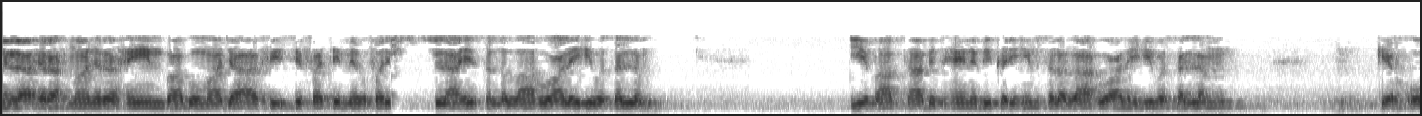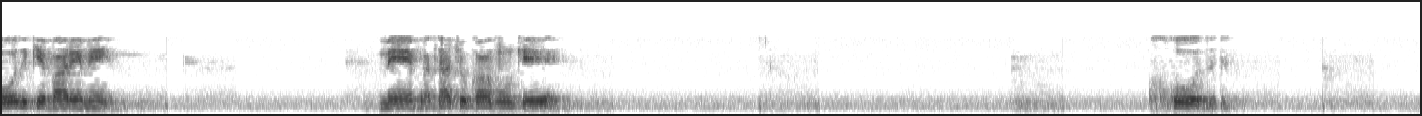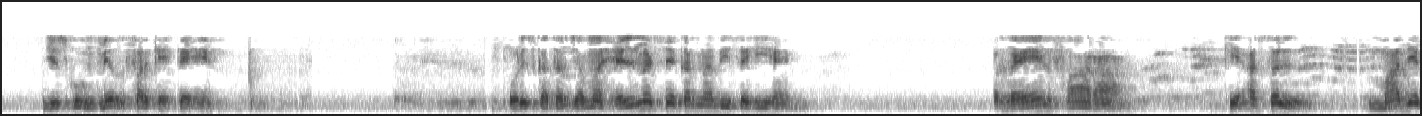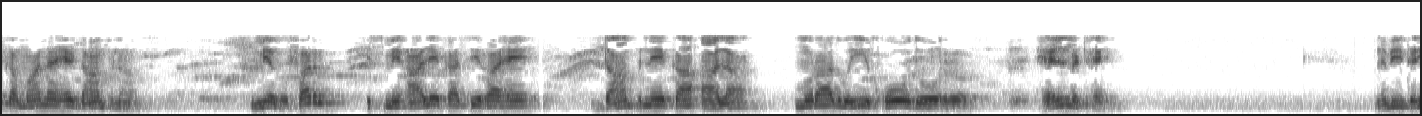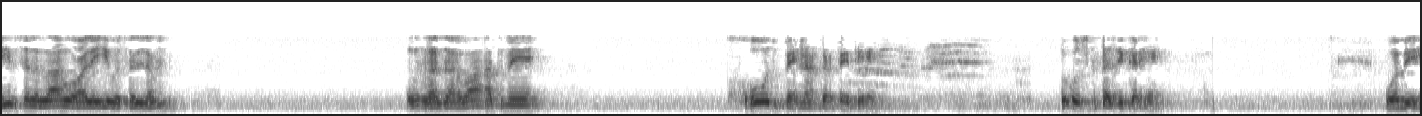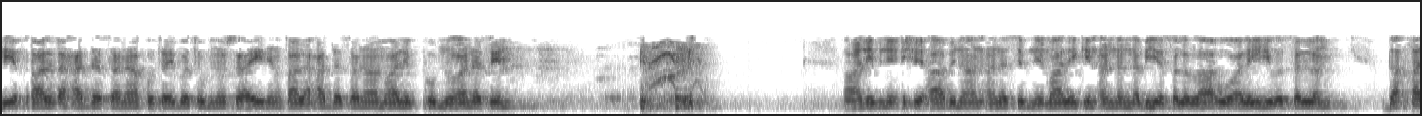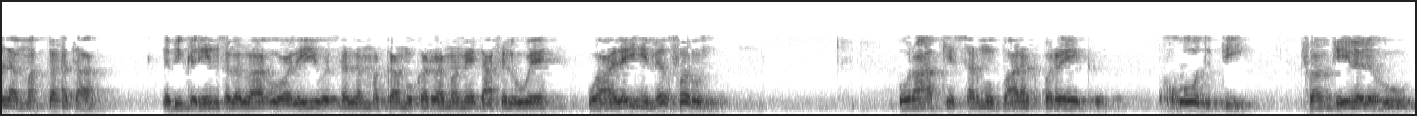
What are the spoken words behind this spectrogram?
بسم اللہ الرحمن الرحیم، باب ما جاء فی صفت مغفر اللہ صلی اللہ علیہ وسلم۔ یہ باب ثابت ہے نبی کریم صلی اللہ علیہ وسلم کے خود کے بارے میں۔ میں بتا چکا ہوں کہ خود جس کو مغفر کہتے ہیں۔ اور اس کا ترجمہ ہیلمٹ سے کرنا بھی صحیح ہے۔ غین فارا، کہ اصل مادے کا معنی ہے ڈانپنا مغفر، اس میں آلے کا سیغا ہے۔ ڈانپنے کا آلہ، مراد وہی خود اور ہیلمٹ ہے۔ نبی کریم صلی اللہ علیہ وسلم غزوات میں خود پہنا کرتے تھے۔ تو اس کا ذکر ہے۔ وبه قال حدثنا قتيبة بن سعيد، قال حدثنا مالك بن أنس عن ابن شهاب، عن أنس بن مالك أن النبي صلى الله عليه وسلم دخل مكة نبی کریم صلی اللہ علیہ وسلم مکہ مکرمہ میں داخل ہوئے۔ وعلیہ مغفر اور آپ کے سر مبارک پر ایک خود تھی۔ فقیل لہو۔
